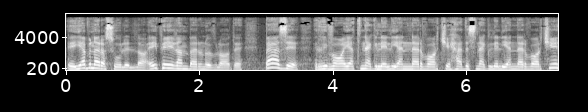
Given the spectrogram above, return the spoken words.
e, Yəbnə Rasulillah, ey Peyğəmbərin övladı, bəzi rivayət nəql eləyənlər var ki, hədis nəql eləyənlər var ki,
